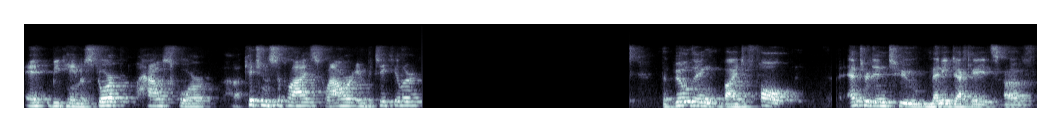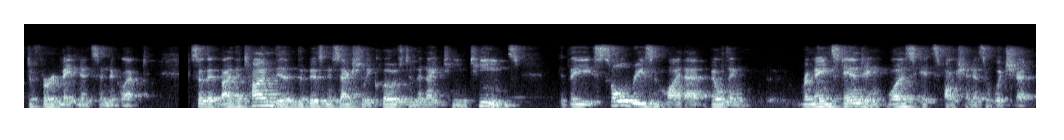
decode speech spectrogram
It became a storehouse for uh, kitchen supplies, flour in particular. The building, by default, entered into many decades of deferred maintenance and neglect. So that by the time the, the business actually closed in the 19 teens, the sole reason why that building remained standing was its function as a woodshed.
